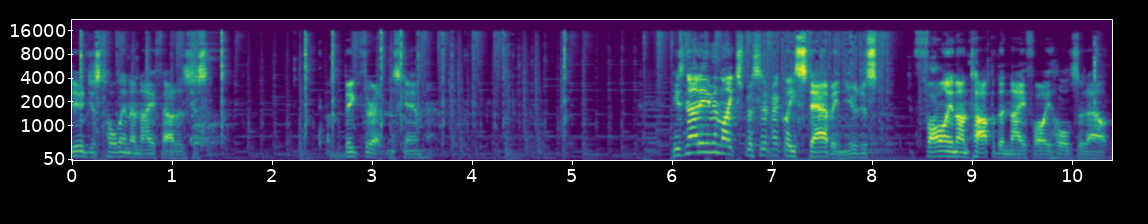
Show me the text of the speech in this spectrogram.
Dude just holding a knife out is just a big threat in this game. He's not even, like, specifically stabbing. You're just falling on top of the knife while he holds it out.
